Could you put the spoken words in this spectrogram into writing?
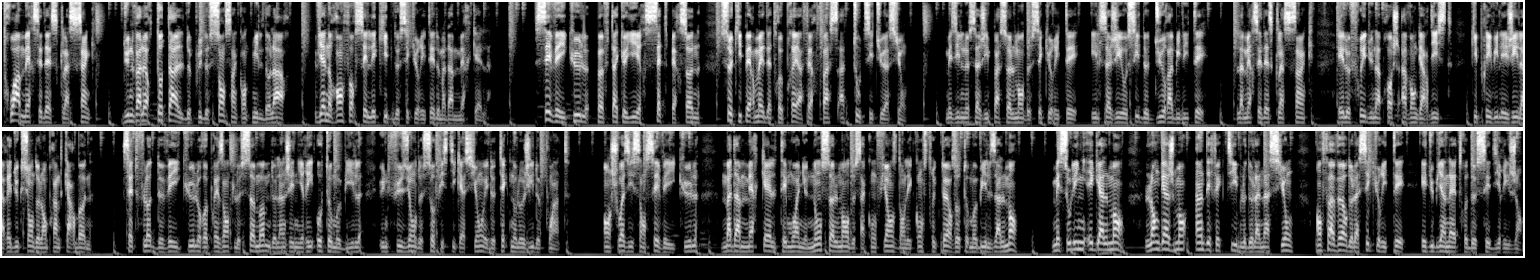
Trois Mercedes classe 5, d'une valeur totale de plus de 150 000 dollars, viennent renforcer l'équipe de sécurité de Madame Merkel. Ces véhicules peuvent accueillir 7 personnes, ce qui permet d'être prêt à faire face à toute situation. Mais il ne s'agit pas seulement de sécurité, il s'agit aussi de durabilité. La Mercedes classe 5 est le fruit d'une approche avant-gardiste qui privilégie la réduction de l'empreinte carbone. Cette flotte de véhicules représente le summum de l'ingénierie automobile, une fusion de sophistication et de technologie de pointe. En choisissant ces véhicules, Madame Merkel témoigne non seulement de sa confiance dans les constructeurs automobiles allemands, mais souligne également l'engagement indéfectible de la nation en faveur de la sécurité et du bien-être de ses dirigeants.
